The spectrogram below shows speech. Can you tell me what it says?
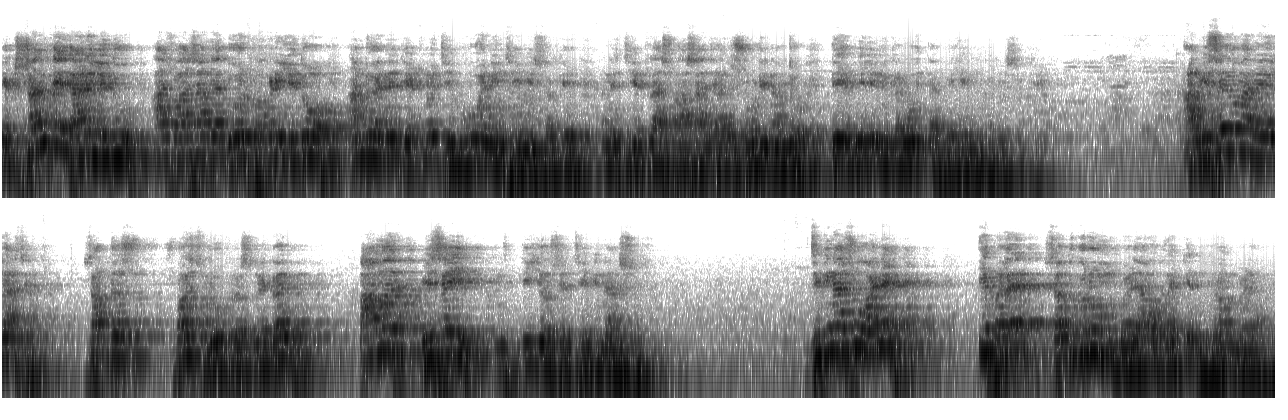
એક સંતે જાણી લીધું, આ શ્વાસાને દોર પકડી લીધો. આંધો એને જેટલું જીવવું હોય ને જીવી શકે. અને જેટલા શ્વાસા જ્યારે છોડી નાખજો, તે વિલીન કરવું હોય ત્યાં વિલીન કરી શકે. આ વિષયોમાં રહેલા છે. શબ્દ સ્પર્શ રૂપ રસને ગંધ. પામર વિષય ત્રીજો છે જિજ્ઞાસુ. જિજ્ઞાસુ હોય ને, એ ભલે સદગુરુ મળ્યા હોય કે ન મળ્યા હોય.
